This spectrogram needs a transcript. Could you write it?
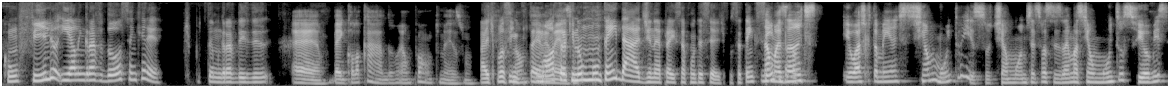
com um filho, e ela engravidou sem querer. Tipo, tendo gravidez. de- É, bem colocado, é um ponto mesmo. Aí, tipo assim, Não teve mostra que mesmo. não, não tem idade, né, pra isso acontecer. Tipo, você tem que Não, sempre mas antes, eu acho que também antes tinha muito isso. Tinha, não sei se vocês lembram, mas tinham muitos filmes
